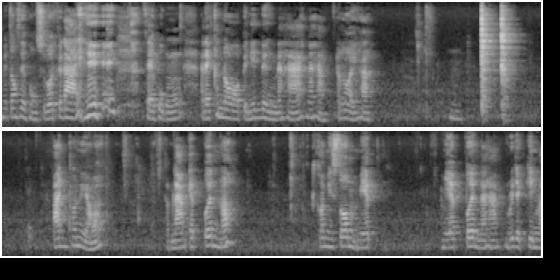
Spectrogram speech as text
ไม่ต้องใส่ผงชูรสก็ได้ ใส่ผงอะไรขนอไปนิดนึงนะคะนะคะอร่อยค่ะ อืม ปั้นข้าวเหนียว กับน้ำแอปเปิลเนาะก็มีส้มมีแอปมีแอปเปิลนะคะรู้จะกินไหว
